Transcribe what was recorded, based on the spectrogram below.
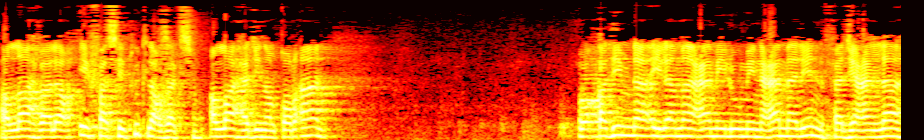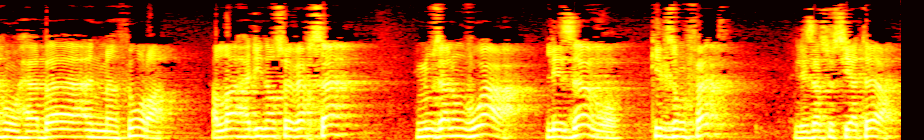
Allah va leur effacer toutes leurs actions. Allah a dit dans le Coran وقدمنا إلى ما عملوا من عمل فجعلناه هباء منثورا Allah a dit dans ce verset nous allons voir les œuvres qu'ils ont faites les associateurs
